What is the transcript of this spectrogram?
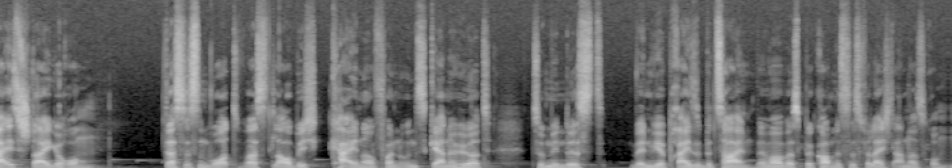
Preissteigerung. Das ist ein Wort, was, glaube ich, keiner von uns gerne hört. Zumindest, wenn wir Preise bezahlen. Wenn wir was bekommen, ist es vielleicht andersrum.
